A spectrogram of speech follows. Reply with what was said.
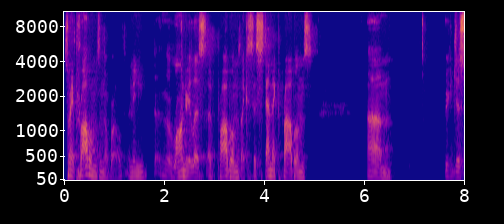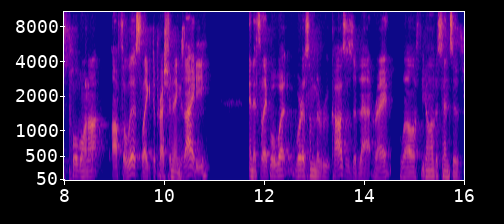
so many problems in the world. I mean, the laundry list of problems, like systemic problems. Um, we could just pull one off, off the list, like depression and anxiety, and it's like well what what are some of the root causes of that right well if you don't have a sense of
